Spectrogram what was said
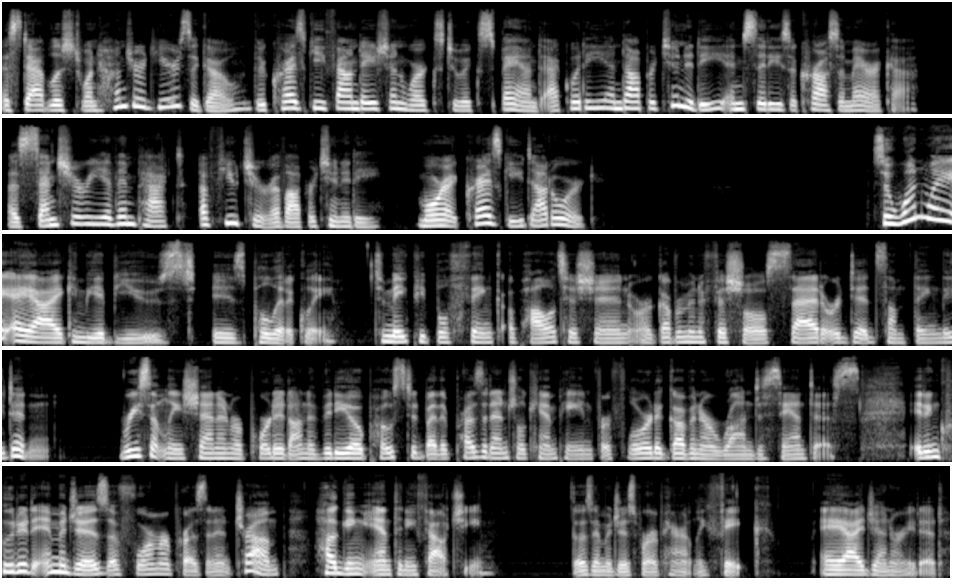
Established 100 years ago, the Kresge Foundation works to expand equity and opportunity in cities across America. A century of impact, a future of opportunity. More at kresge.org. So, one way AI can be abused is politically to make people think a politician or a government official said or did something they didn't. Recently, Shannon reported on a video posted by the presidential campaign for Florida Governor Ron DeSantis. It included images of former President Trump hugging Anthony Fauci. Those images were apparently fake, AI generated.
